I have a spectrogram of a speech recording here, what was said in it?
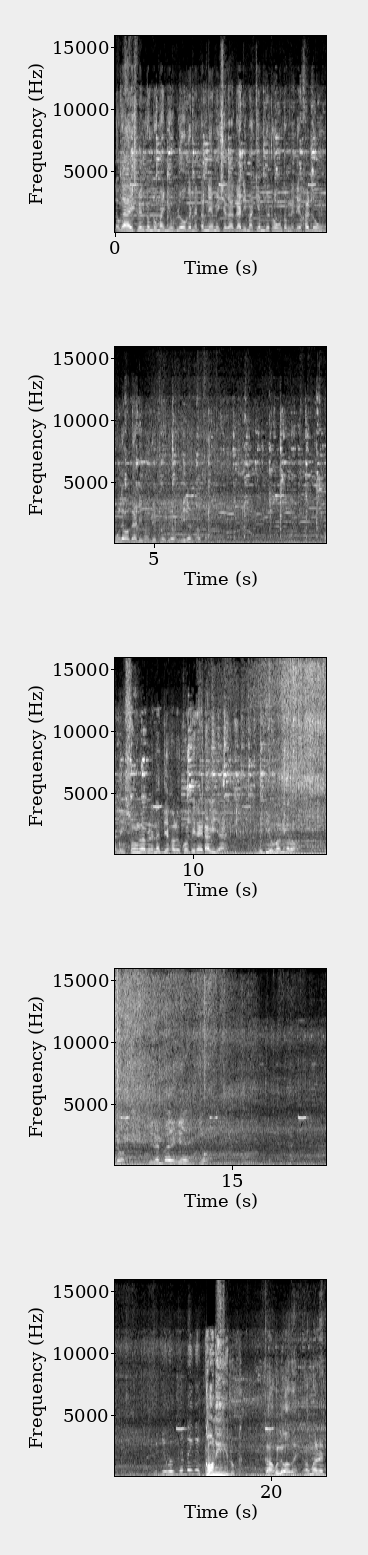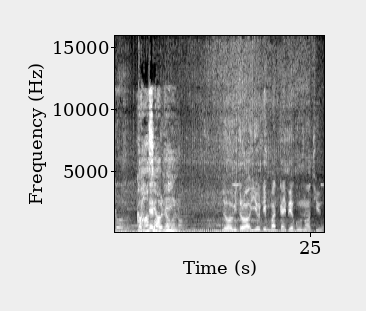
Hello guys welcome to my new blog અને તમને એમ છે ગાડીમાં કેમ બેઠો હું તમને દેખાડી દઉં હું લેવા ગાડીમાં બેઠો જો હિરન હતો. ખાલી સોંગ આપણે નથી દેખાડ્યું કોપીરાઇટ આવી જાય. વીડિયો બંધ કરો. જો હિરનભાઈ હે જો. કોણ હે લોક? કા હું લેવા ભાઈ અમારે તો કહા સે આતે જો મિત્રો યુટ્યુબમાં કઈ ભેગું ન થયું.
